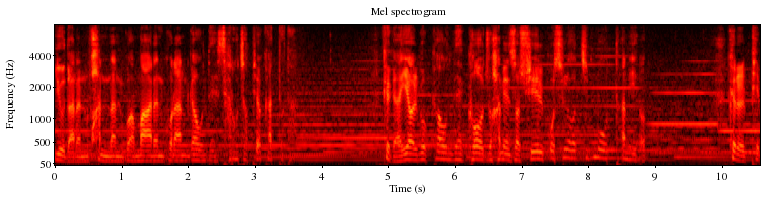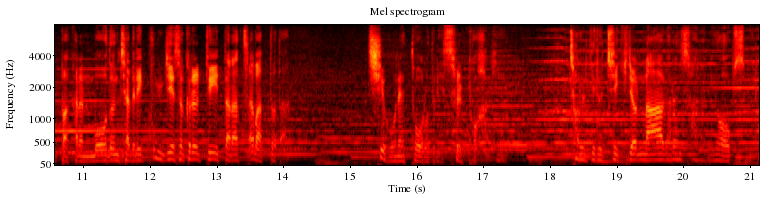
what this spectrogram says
유다는 환난과 많은 고난 가운데 사로잡혀 갔도다. 그가 열국 가운데 거주하면서 쉴 곳을 얻지 못하며 그를 핍박하는 모든 자들이 궁지에서 그를 뒤따라 잡았도다. 시온의 도로들이 슬퍼하며 절기를 지키려 나아가는 사람 없습니다.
